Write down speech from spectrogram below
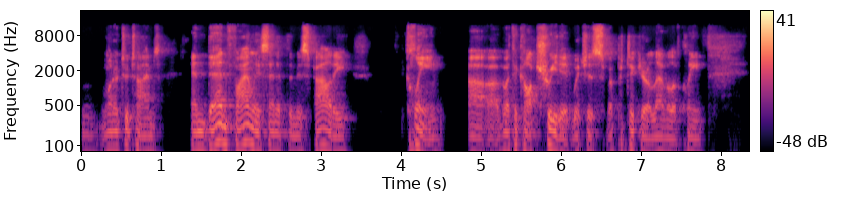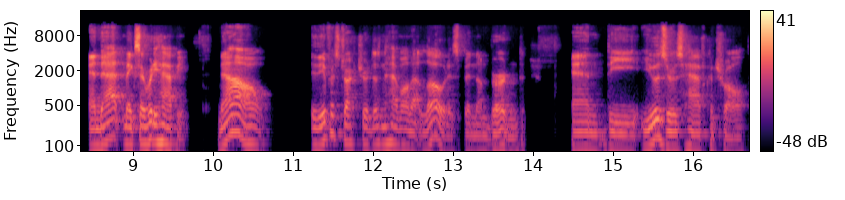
one or two times, and then finally send it to the municipality clean, uh, what they call treated, which is a particular level of clean. And that makes everybody happy. Now, the infrastructure doesn't have all that load, it's been unburdened, and the users have control.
